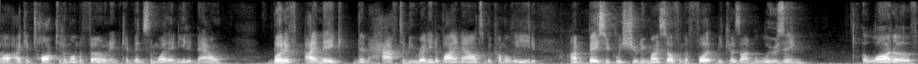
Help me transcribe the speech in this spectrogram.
uh, I can talk to them on the phone and convince them why they need it now. But if I make them have to be ready to buy now to become a lead, I'm basically shooting myself in the foot because I'm losing a lot of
